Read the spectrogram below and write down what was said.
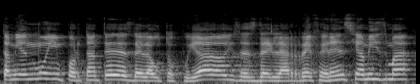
también muy importante desde el autocuidado y desde la referencia misma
